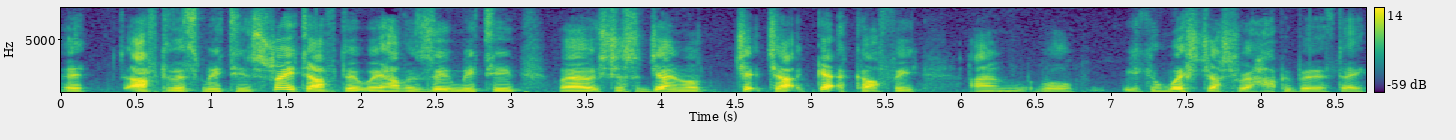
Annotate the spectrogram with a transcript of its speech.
it after this meeting. Straight after we have a Zoom meeting where it's just a general chit chat, get a coffee, and we'll you can wish Joshua a happy birthday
